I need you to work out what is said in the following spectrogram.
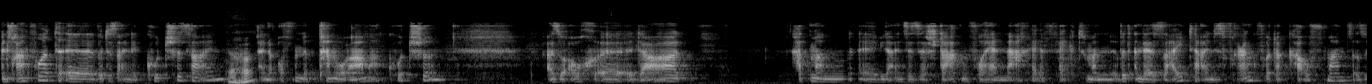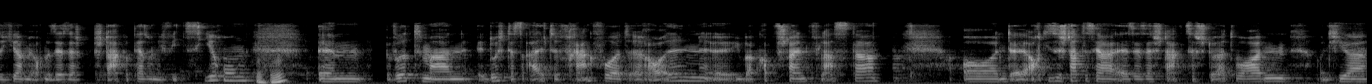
In Frankfurt äh, wird es eine Kutsche sein, Aha. eine offene Panoramakutsche. Also auch äh, da hat man äh, wieder einen sehr, sehr starken Vorher-Nachher-Effekt. Man wird an der Seite eines Frankfurter Kaufmanns, also hier haben wir auch eine sehr, sehr starke Personifizierung, mhm. ähm, wird man durch das alte Frankfurt rollen, äh, über Kopfsteinpflaster und äh, auch diese Stadt ist ja äh, sehr, sehr stark zerstört worden. Und hier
